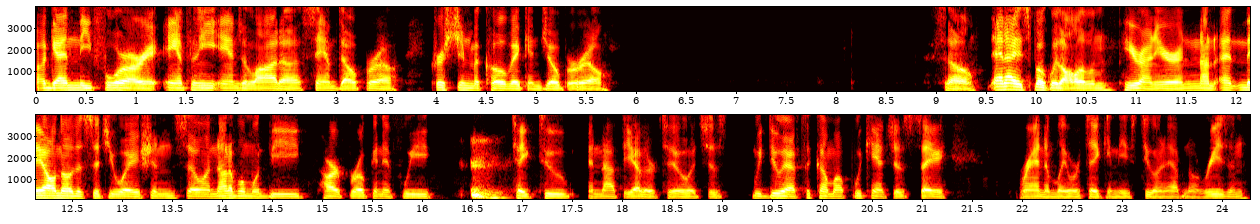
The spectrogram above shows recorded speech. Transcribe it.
again, the four are Anthony Angelata, Sam Delpro, Christian Makovic, and Joe Burrell. So, and I spoke with all of them here on here, and none, and they all know the situation. So, and none of them would be heartbroken if we take two and not the other two. It's just we do have to come up. We can't just say randomly we're taking these two and have no reason.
